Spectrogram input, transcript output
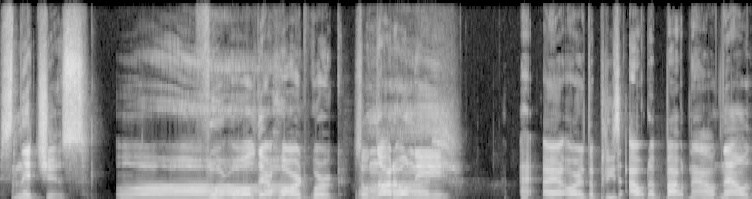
snitches Oh. for all their hard work. So not only uh, are the police out about now, now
